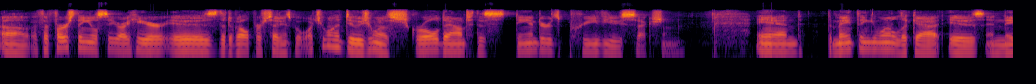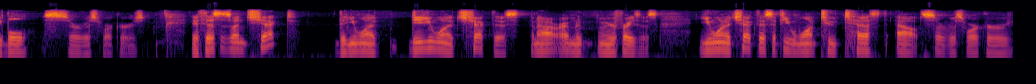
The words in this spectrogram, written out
uh, the first thing you'll see right here is the developer settings, but what you want to do is you want to scroll down to the standards preview section. And the main thing you want to look at is enable service workers. If this is unchecked, then you want to, do you want to check this? And I, I'm going to rephrase this. You want to check this if you want to test out service worker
